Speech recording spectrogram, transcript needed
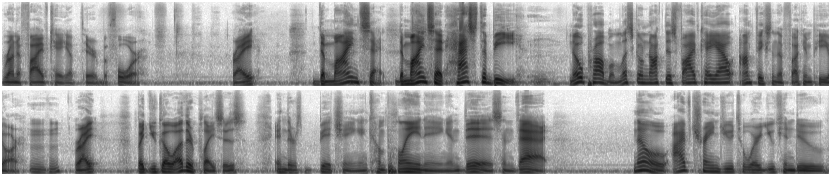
run a five K up there before. Right? The mindset, the mindset has to be no problem. Let's go knock this 5K out. I'm fixing the fucking PR. Mm-hmm. Right? But you go other places and there's bitching and complaining and this and that. No, I've trained you to where you can do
